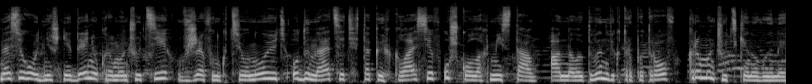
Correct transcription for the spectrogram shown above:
На сьогоднішній день у Кременчуці вже функціонують 11 таких класів у школах міста. Анна Литвин, Віктор Петров, Кременчуцькі новини.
